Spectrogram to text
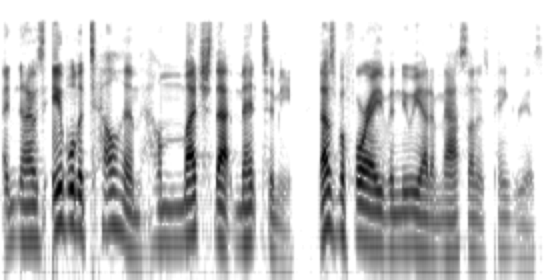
and I was able to tell him how much that meant to me. That was before I even knew he had a mass on his pancreas.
